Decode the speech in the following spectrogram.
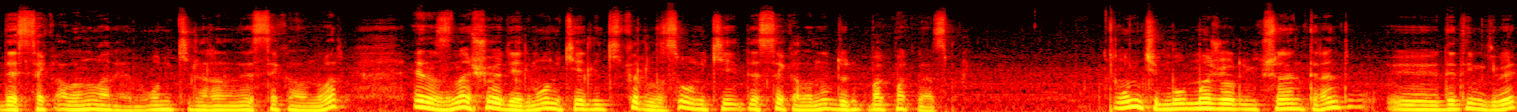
e, Destek alanı var yani. 12 lirada destek alanı var. En azından şöyle diyelim 12.52 kırılırsa 12 destek alanına dönüp bakmak lazım. Onun için bu major yükselen trend e, dediğim gibi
